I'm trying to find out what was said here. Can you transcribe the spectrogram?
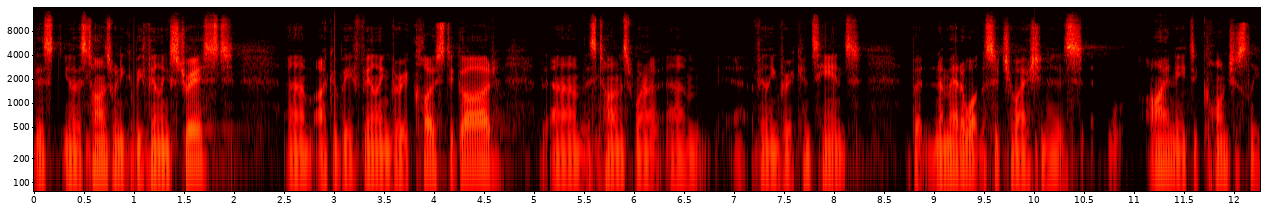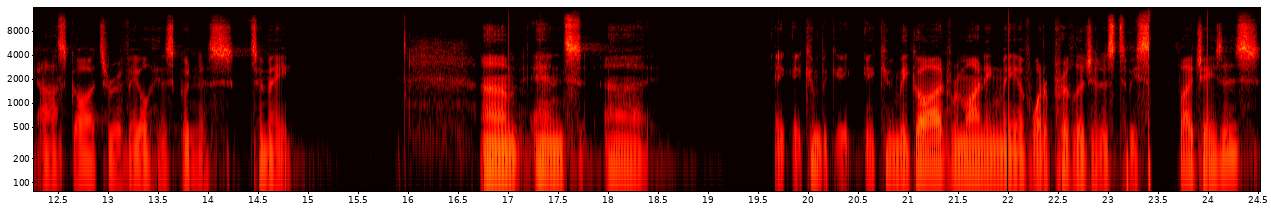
there's you know there's times when you could be feeling stressed. Um, I could be feeling very close to God. There's times when I'm feeling very content. But no matter what the situation is, I need to consciously ask God to reveal His goodness to me. Um, and uh, it, it, can be, it, it, can be God reminding me of what a privilege it is to be saved by Jesus,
